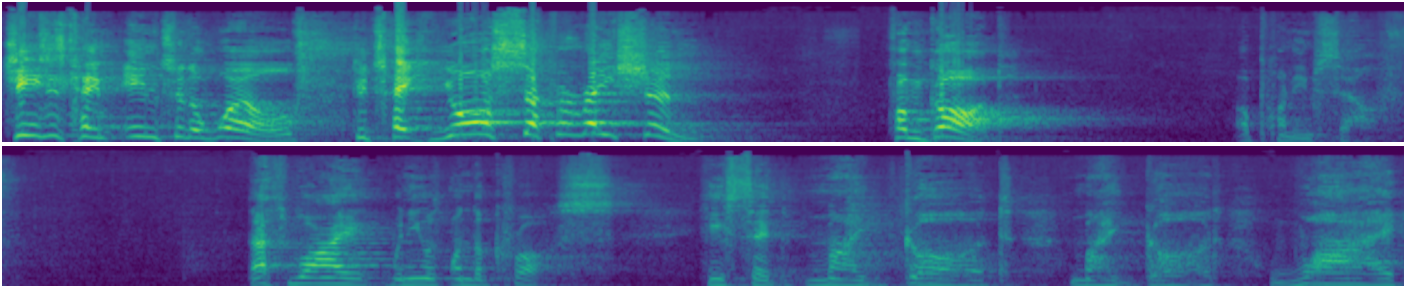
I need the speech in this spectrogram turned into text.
Jesus came into the world to take your separation from God upon himself. That's why when he was on the cross, he said, My God, my God, why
